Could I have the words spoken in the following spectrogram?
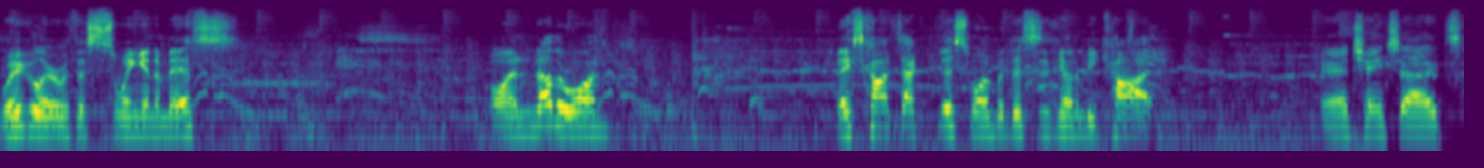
Wiggler with a swing and a miss. Oh, and another one. Makes contact with this one, but this is going to be caught. And change sides.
